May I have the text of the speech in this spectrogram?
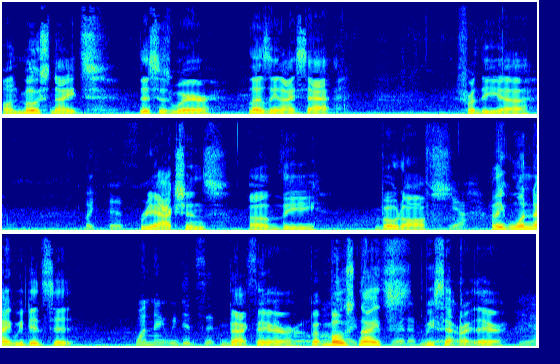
on most nights, this is where Leslie and I sat for the uh, like this. reactions of the vote offs. Yeah. I think one night we did sit One night we did sit back there, row. but most it's nights right we there. sat right there. Yeah.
